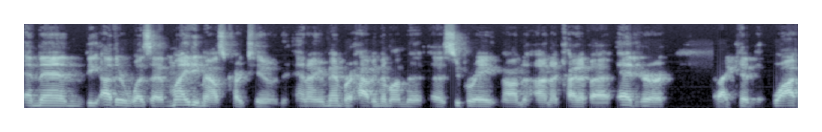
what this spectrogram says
and then the other was a Mighty Mouse cartoon. And I remember having them on the uh, Super 8 on, on a kind of a editor I could watch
